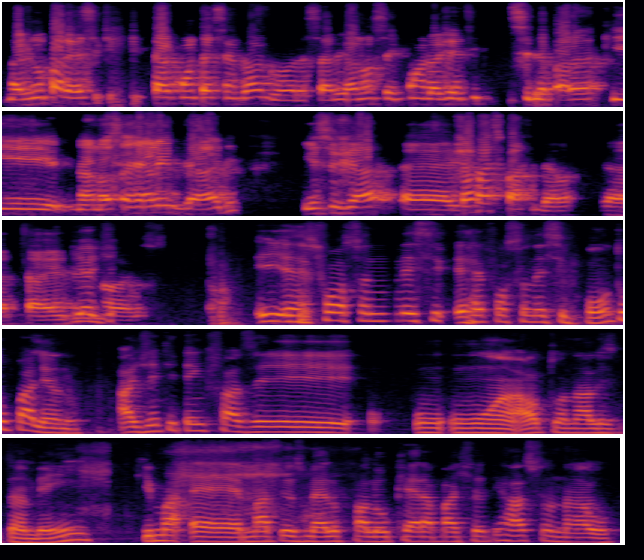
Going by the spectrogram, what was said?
mas não parece que está acontecendo agora, sabe? A não ser quando a gente se depara que na nossa realidade isso já, é, já faz parte dela, já está entre e nós. E reforçando esse, reforçando esse ponto, Palhano, a gente tem que fazer um, uma autoanálise também, que é, Matheus Melo falou que era bastante racional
